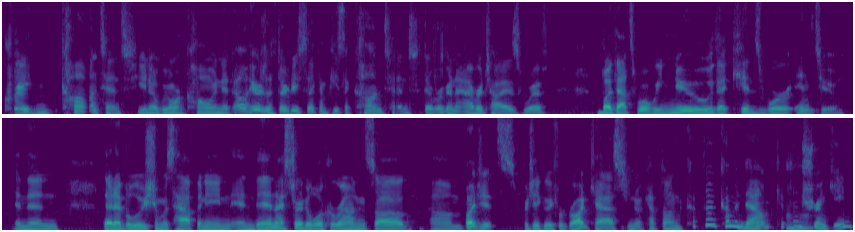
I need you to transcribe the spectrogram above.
create content. You know, we weren't calling it, oh, here's a 30 second piece of content that we're going to advertise with, but that's what we knew that kids were into and then that evolution was happening. And then i started to look around and saw um, budgets particularly for broadcast you know kept on kept on coming down kept mm-hmm. on shrinking.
